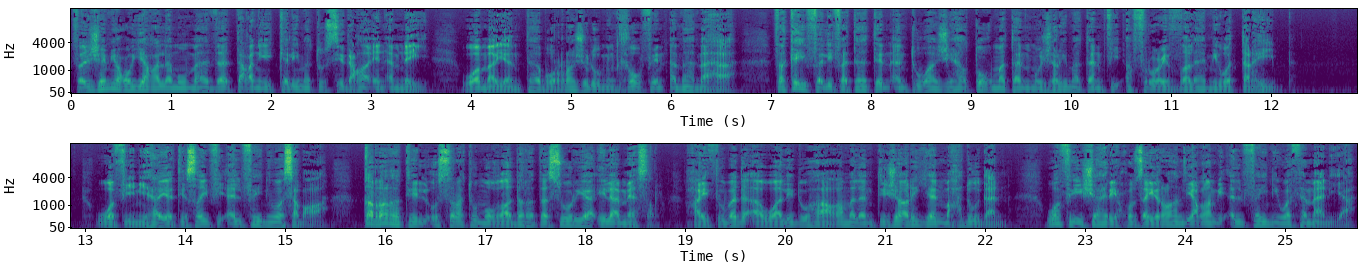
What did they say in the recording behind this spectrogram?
فالجميع يعلم ماذا تعني كلمة استدعاء أمني وما ينتاب الرجل من خوف أمامها. فكيف لفتاة أن تواجه طغمة مجرمة في أفرع الظلام والترهيب؟ وفي نهاية صيف 2007 قررت الأسرة مغادرة سوريا إلى مصر حيث بدأ والدها عملا تجاريا محدودا. وفي شهر حزيران لعام 2008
